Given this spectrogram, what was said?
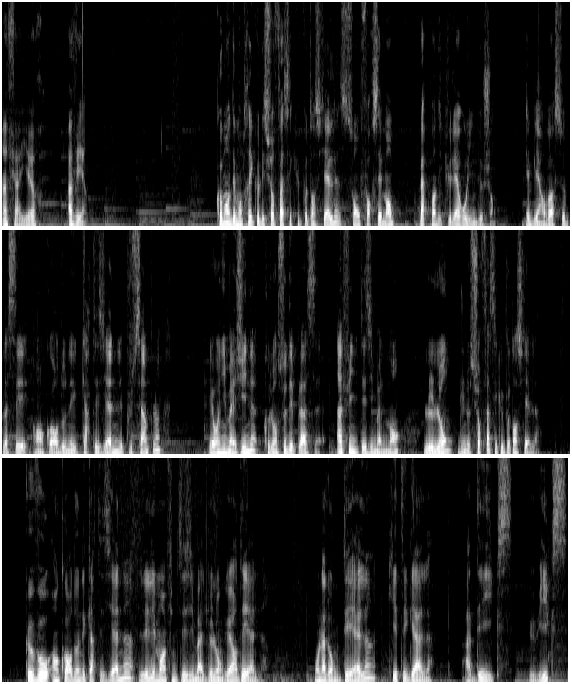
inférieur à V1. Comment démontrer que les surfaces équipotentielles sont forcément perpendiculaires aux lignes de champ? Eh bien, on va se placer en coordonnées cartésiennes les plus simples, et on imagine que l'on se déplace infinitésimalement le long d'une surface équipotentielle. Que vaut en coordonnées cartésiennes l'élément infinitésimal de longueur dl? On a donc dl qui est égal à dx ux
